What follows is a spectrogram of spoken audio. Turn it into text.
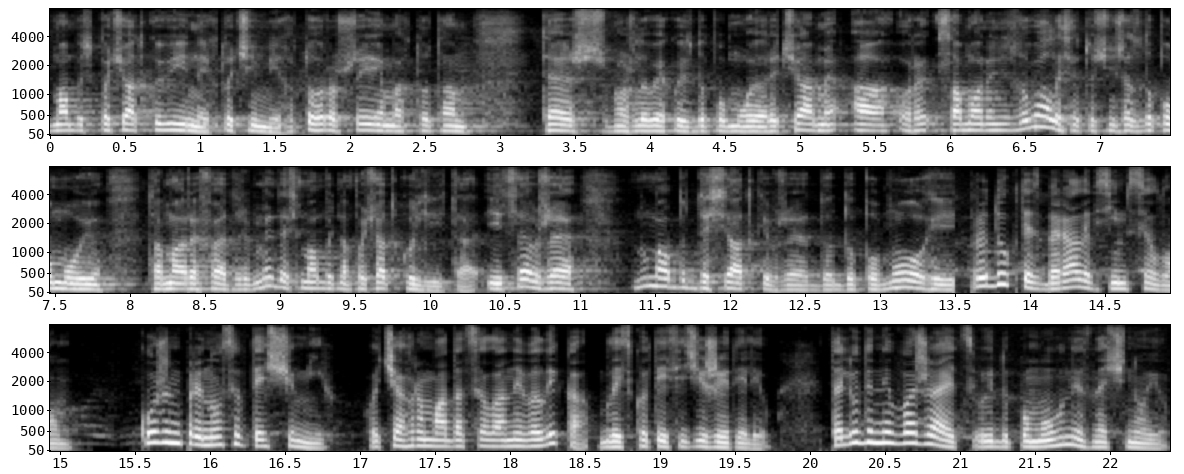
мабуть, з початку війни, хто чим міг, хто грошима, хто там теж, можливо, якоюсь допомогою речами, а самоорганізувалися, точніше, з допомогою Тамари Федорівни, ми десь, мабуть, на початку літа. І це вже, ну, мабуть, десятки вже до- допомоги. Продукти збирали всім селом. Кожен приносив те, що міг. Хоча громада села невелика, близько тисячі жителів, та люди не вважають свою допомогу незначною,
